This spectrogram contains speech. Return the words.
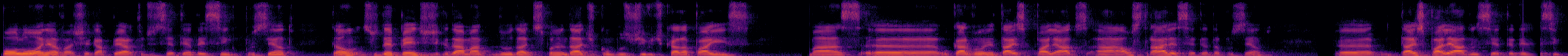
Polônia vai chegar perto de 75%. Então, isso depende de, da, da, disponibilidade de combustível de cada país. Mas uh, o carvão está espalhado, a Austrália 70%, está espalhado em 75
